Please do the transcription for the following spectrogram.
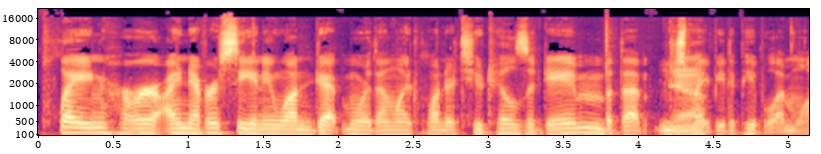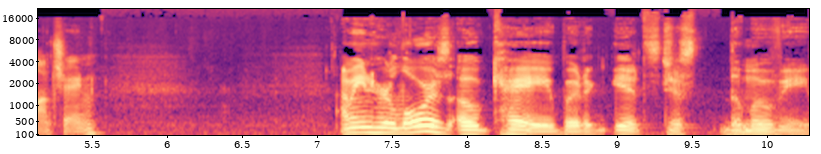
playing her, I never see anyone get more than like one or two kills a game. But that just Yeah. might be the people I'm watching. I mean, her lore is okay, but it's just the movie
